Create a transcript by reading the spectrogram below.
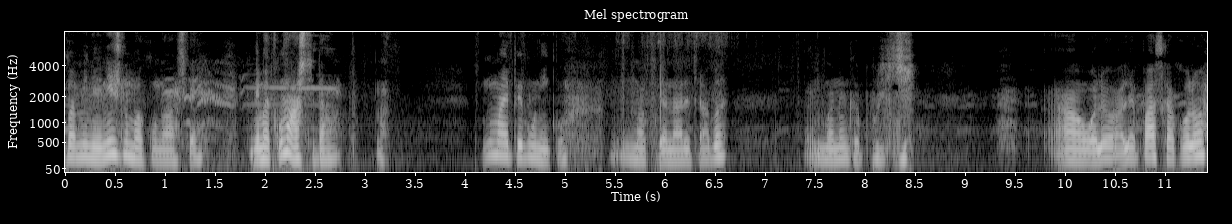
pe mine nici nu mă cunoaște. Ne mă cunoaște, da. Numai pe bunicul. Numai cu el n-are treabă. Mănâncă puricii. Aoleu, ale pască acolo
